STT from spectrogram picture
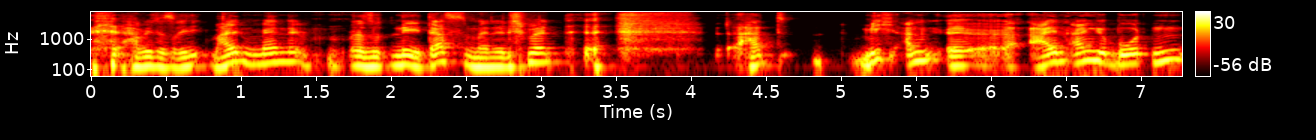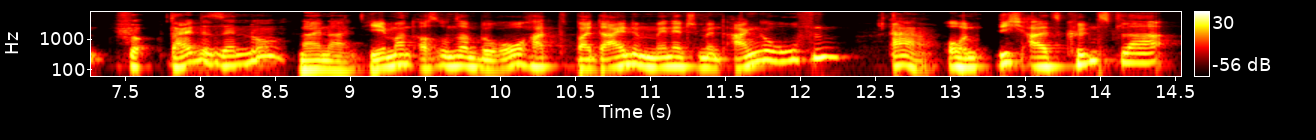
Habe ich das richtig? Mein Management, also nee, das Management hat mich an, äh, ein angeboten für deine Sendung. nein, nein, jemand aus unserem Büro hat bei deinem Management angerufen Ah, und dich als Künstler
